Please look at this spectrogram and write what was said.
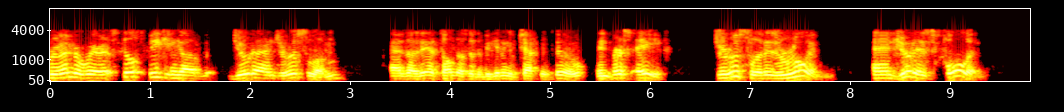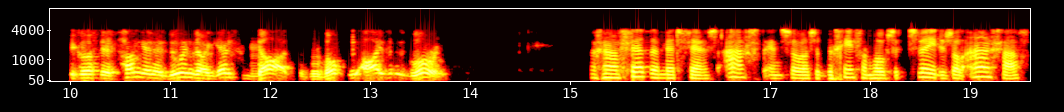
Remember, we're still speaking of Judah and Jerusalem, as Isaiah told us at the beginning of chapter 2. In verse 8, Jerusalem is ruined and Judah is fallen because their tongue and their doings are against God to provoke the eyes of his glory. We gaan verder met vers 8. En zoals het begin van hoofdstuk 2 dus al aangaf,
